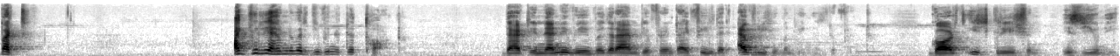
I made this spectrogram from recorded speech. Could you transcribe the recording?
But actually, I have never given it a thought that in any way, whether I am different, I feel that every human being is different. God's each creation is unique.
